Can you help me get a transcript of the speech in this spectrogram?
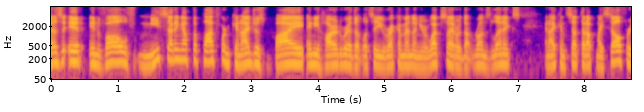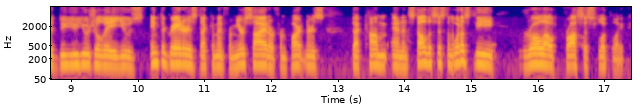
does it involve me setting up the platform? Can I just buy any hardware that, let's say, you recommend on your website or that runs Linux and I can set that up myself? Or do you usually use integrators that come in from your side or from partners that come and install the system? What does the rollout process look like?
